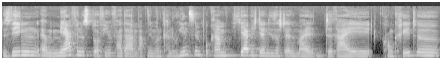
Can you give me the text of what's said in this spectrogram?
deswegen ähm, mehr findest du auf jeden Fall da im Abnehmen- und Kalorienzählenprogramm. Hier habe ich dir an dieser Stelle mal drei konkrete,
